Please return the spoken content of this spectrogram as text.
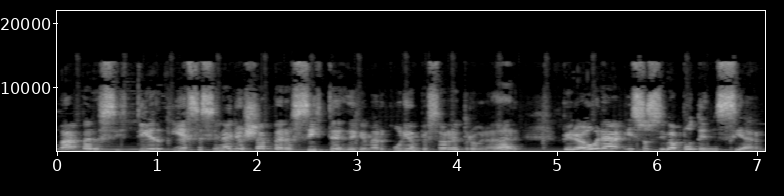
va a persistir y ese escenario ya persiste desde que Mercurio empezó a retrogradar. Pero ahora eso se va a potenciar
